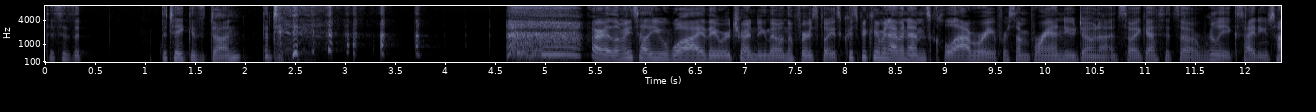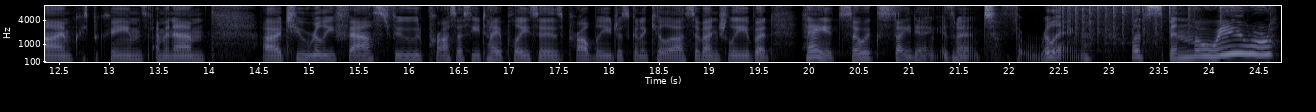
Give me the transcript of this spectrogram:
This is a the take is done. The t- All right, let me tell you why they were trending though in the first place. Krispy Kreme and M&M's collaborate for some brand new donuts, so I guess it's a really exciting time. Krispy Kreme's, M&M, uh, two really fast food processy type places, probably just going to kill us eventually. But hey, it's so exciting, isn't it? Thrilling. Let's spin the wheel.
